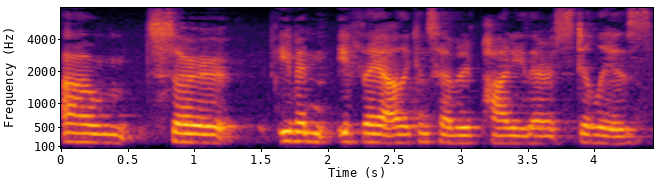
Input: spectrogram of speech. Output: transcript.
Um, so even if they are the Conservative Party, there still is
